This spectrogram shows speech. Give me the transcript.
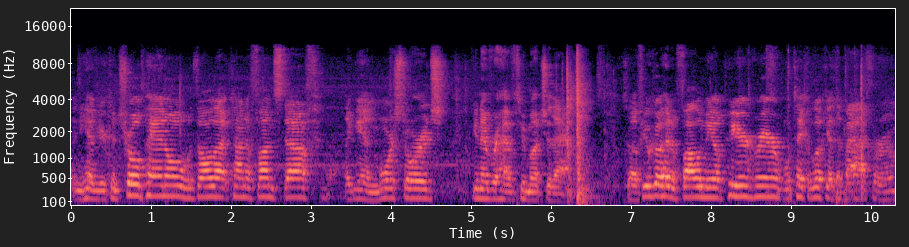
And you have your control panel with all that kind of fun stuff. Again, more storage. You never have too much of that. So if you'll go ahead and follow me up here, Greer, we'll take a look at the bathroom.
